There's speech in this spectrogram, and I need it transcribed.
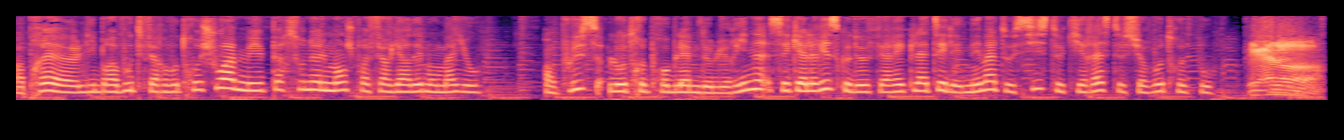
Après, euh, libre à vous de faire votre choix, mais personnellement, je préfère garder mon maillot. En plus, l'autre problème de l'urine, c'est qu'elle risque de faire éclater les nématocystes qui restent sur votre peau. Et alors?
